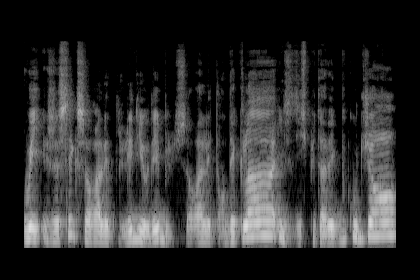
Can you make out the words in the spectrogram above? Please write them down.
Oui, je sais que Soral, est, je l'ai dit au début, Soral est en déclin, il se dispute avec beaucoup de gens.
